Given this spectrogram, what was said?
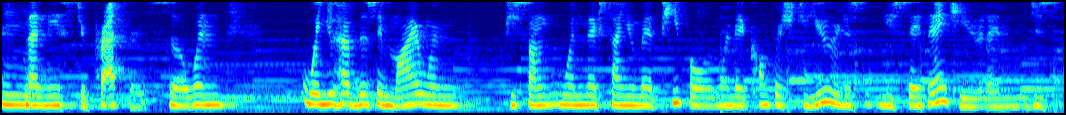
mm. that needs to practice. So when when you have this in mind, when some when next time you met people, when they accomplish to you, just you say thank you, and just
